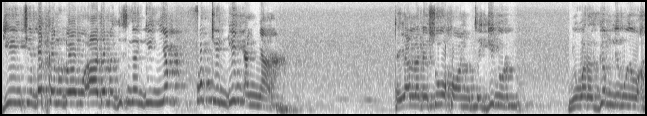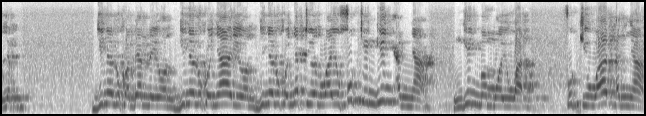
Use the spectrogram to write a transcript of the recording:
giiñ ci bakkanu doomu aadama gis nga ngiñ yépp fukki ngiñ ak ñaar. Te yàlla de su waxoon te giñul ñu war a gëm li muy wax lépp. Giñalu ko benn yoon giñalu ko ñaari yoon giñalu ko ñetti yoon waaye fukki ngiñ ak ñaar ngiñ moom mooy waat fukki waat ak ñaar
